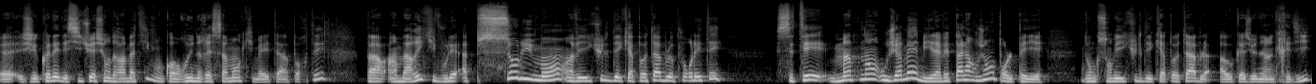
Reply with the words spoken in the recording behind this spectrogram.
Euh, je connais des situations dramatiques, encore une récemment qui m'a été apportée par un mari qui voulait absolument un véhicule décapotable pour l'été. C'était maintenant ou jamais, mais il n'avait pas l'argent pour le payer. Donc son véhicule décapotable a occasionné un crédit,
